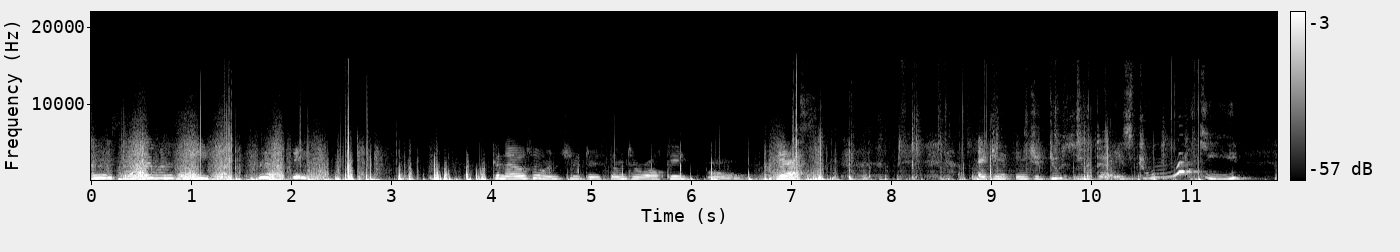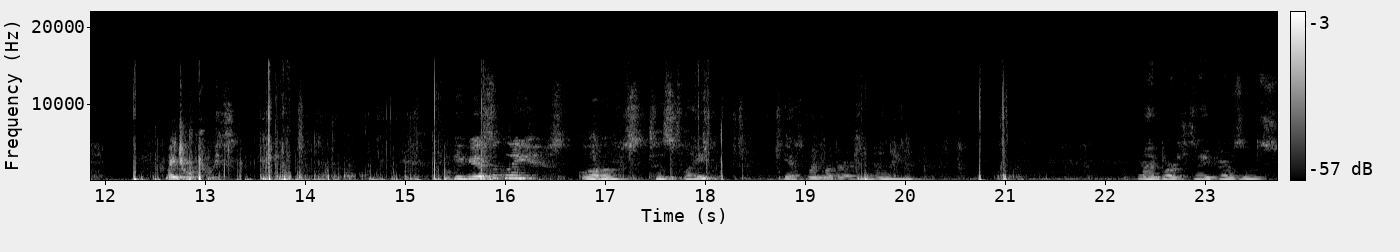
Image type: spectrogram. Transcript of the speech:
this I want to see Fluffy. Can I also introduce them to Rocky? Go. Yes. I can introduce you guys to Rocky. My tortoise. He basically loves to sleep. Yes, my mother here. My birthday presents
